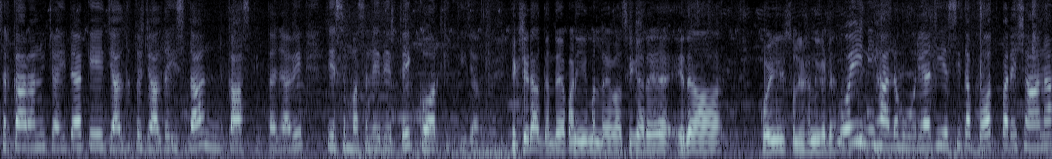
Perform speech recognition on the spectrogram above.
ਸਰਕਾਰਾਂ ਨੂੰ ਚਾਹੀਦਾ ਕਿ ਜਲਦ ਤੋਂ ਜਲਦ ਇਸ ਦਾ ਨਿਕਾਸ ਕੀਤਾ ਜਾਵੇ ਤੇ ਇਸ ਮਸਲੇ ਦੇ ਉੱਤੇ ਗੌਰ ਕੀਤੀ ਜਾਵੇ। ਇੱਕ ਜਿਹੜਾ ਗੰਦਾ ਪਾਣੀ ਮਹੱਲੇ ਵਾਸੀ ਕਹਿ ਰਿਹਾ ਇਹਦਾ ਕੋਈ ਸੋਲੂਸ਼ਨ ਨਹੀਂ ਕੱਢਿਆ? ਕੋਈ ਨਹੀਂ ਹੱਲ ਹੋ ਰਿਹਾ ਜੀ ਅਸੀਂ ਤਾਂ ਬਹੁਤ ਪਰੇਸ਼ਾਨ ਆ।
